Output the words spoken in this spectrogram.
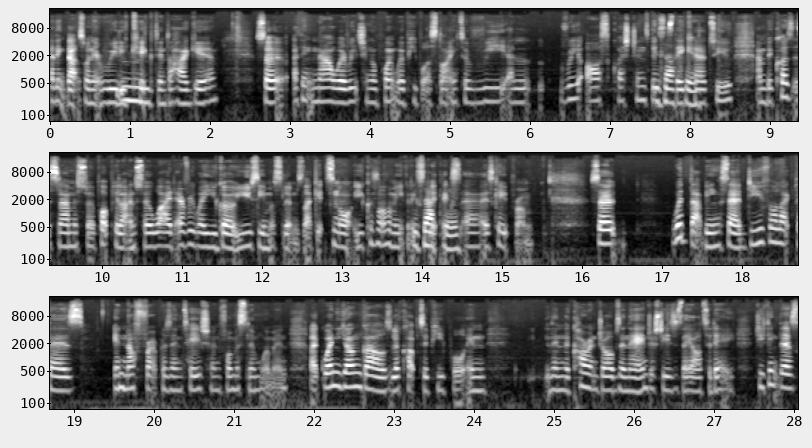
I think that's when it really Mm. kicked into high gear. So I think now we're reaching a point where people are starting to re re-ask questions because they care too, and because Islam is so popular and so wide, everywhere you go, you see Muslims. Like it's not you. It's not something you could expli- Exactly. ex- uh, escape from. So, with that being said, do you feel like there's enough representation for Muslim women? Like when young girls look up to people in in the current jobs in their industries as they are today, do you think there's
